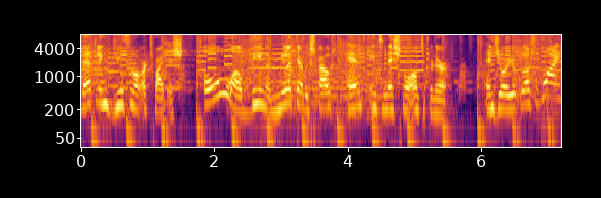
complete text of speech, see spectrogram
battling juvenile arthritis, all while being a military spouse and international entrepreneur. Enjoy your glass of wine.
